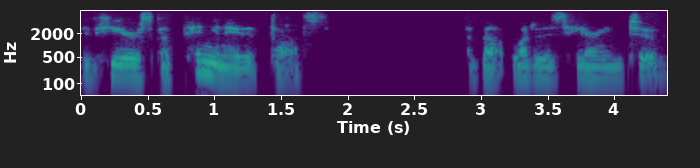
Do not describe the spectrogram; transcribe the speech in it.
It hears opinionated thoughts about what it is hearing too.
